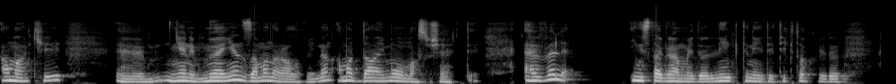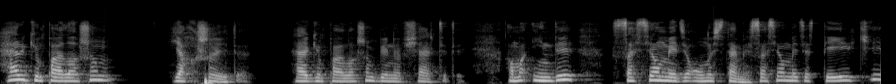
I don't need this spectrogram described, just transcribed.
amma ki, e, yəni müəyyən zaman aralığı ilə, amma daimi olması şərtdir. Əvvəl Instagram idi, LinkedIn idi, TikTok idi. Hər gün paylaşım yaxşı idi. Hər gün paylaşım bir növ şərt idi. Amma indi sosial media onu istəmir. Sosial media deyir ki,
